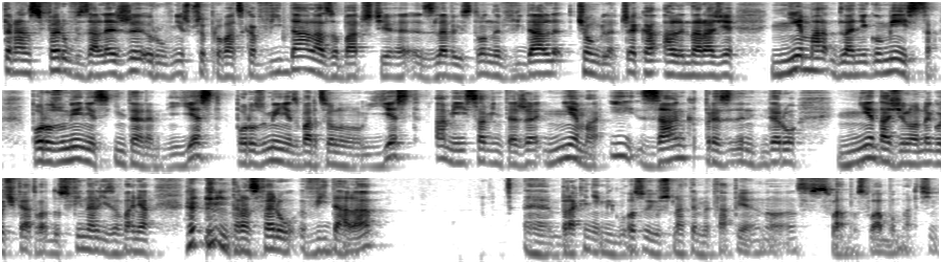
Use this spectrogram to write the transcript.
transferów zależy również przeprowadzka Vidala. Zobaczcie z lewej strony, Vidal ciągle czeka, ale na razie nie ma dla niego miejsca. Porozumienie z Interem jest, porozumienie z Barceloną jest, a miejsca w Interze nie ma. I Zang, prezydent Interu, nie da zielonego światła do sfinalizowania transferu Vidala. E, braknie mi głosu już na tym etapie, no słabo, słabo Marcin.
